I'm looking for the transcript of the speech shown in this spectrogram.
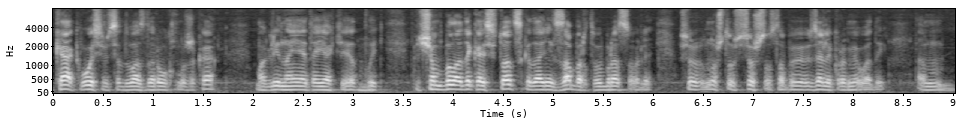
как 82 здоровых мужика могли на этой яхте отплыть. Причем была такая ситуация, когда они за борт выбрасывали все, ну что, все, что с собой взяли, кроме воды. Там,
